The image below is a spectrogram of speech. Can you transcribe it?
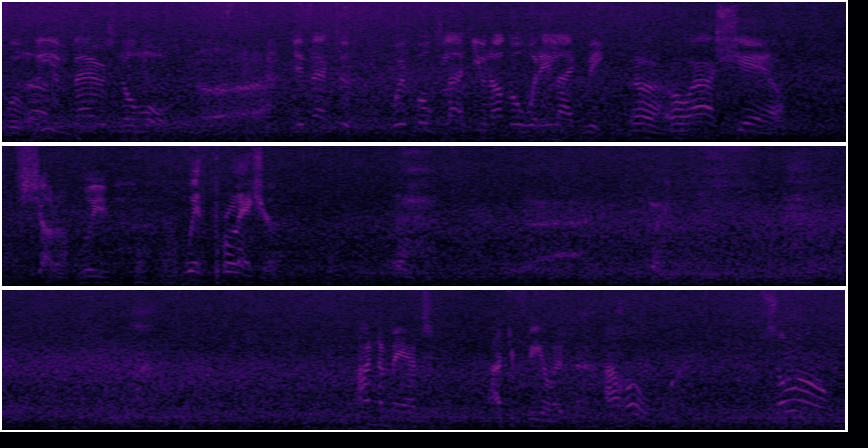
Well, be embarrassed no more. Get back to where folks like you and I'll go where they like me. Uh, oh, I shall. Shut up, will you? With pleasure. On the mend. I can feel it. I hope. So long.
